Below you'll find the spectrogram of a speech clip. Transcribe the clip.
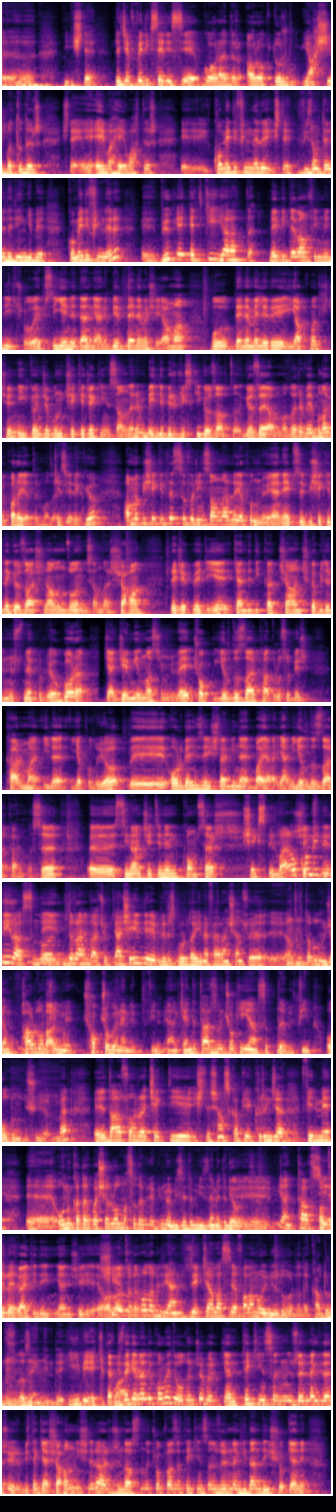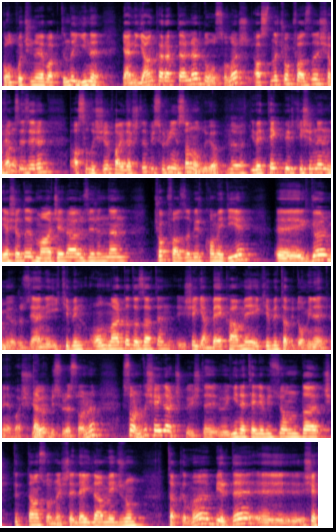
işte Recep İvedik serisi Gora'dır, Arok'tur, Yahşi Batı'dır, işte e, Eyvah Eyvah'tır. E, komedi filmleri işte Vizontere dediğin gibi komedi filmleri e, büyük e- etki yarattı. Ve bir devam filmi değil çoğu. Hepsi yeniden yani bir deneme şeyi ama bu denemeleri yapmak için ilk önce bunu çekecek insanların belli bir riski göz altına göze almaları ve buna bir para yatırmaları Kesinlikle. gerekiyor. Ama bir şekilde sıfır insanlarla yapılmıyor. Yani hepsi bir şekilde göz aşinalığımız olan insanlar. Şahan Recep İvedik'i kendi dikkat Şahan çıkabilirin üstüne kuruyor. Gora yani Cem Yılmaz şimdi ve çok yıldızlar kadrosu bir karma ile yapılıyor. Ve organize işler yine baya yani yıldızlar karması. Ee, Sinan Çetin'in komiser Shakespeare var. O Shakespeare komedi değil aslında. değil. o dram Yani. daha çok. Yani şey diyebiliriz burada yine Ferhan Şensoy'a e, atıfta bulunacağım. Pardon, Pardon. filmi çok çok önemli bir film. Yani kendi tarzını çok iyi yansıttığı bir film olduğunu düşünüyorum ben. E, daha sonra çektiği işte Şans Kapıyı Kırınca filmi e, onun kadar başarılı olmasa da bile bilmiyorum izledim mi izlemedim Yok, mi. E, izlemedim. yani tavsiye hatırlıyorum. ederim. Belki de yani şey, şey olabilir yani Zeki Alasya falan oynuyordu orada da. Kadrosu da zengindi. İyi bir ekip Ya vardı. bizde genelde komedi olunca böyle yani tek insanın üzerinden giden şey bir tek yani Şahan'ın işleri haricinde aslında çok fazla tek insan üzerinden giden de iş yok. Yani Kolpaçino'ya baktığında yine yani yan karakterler de olsalar aslında çok fazla Şafak Evet. Sezer'in asıl ışığı paylaştığı bir sürü insan oluyor. Evet. Ve tek bir kişinin yaşadığı macera üzerinden çok fazla bir komediyi e, görmüyoruz. Yani 2010'larda da zaten şey yani BKM ekibi tabii domine etmeye başlıyor Tabii. bir süre sonra. Sonra da şeyler çıkıyor işte e, yine televizyonda çıktıktan sonra işte Leyla Mecnun takımı bir de e, şey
